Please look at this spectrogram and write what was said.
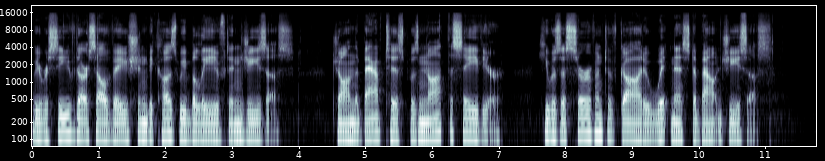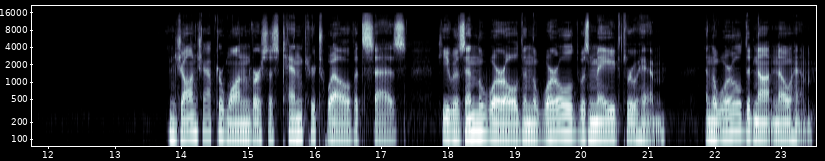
We received our salvation because we believed in Jesus. John the Baptist was not the Savior, he was a servant of God who witnessed about Jesus. In John chapter 1, verses 10 through 12, it says, he was in the world, and the world was made through him, and the world did not know him.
